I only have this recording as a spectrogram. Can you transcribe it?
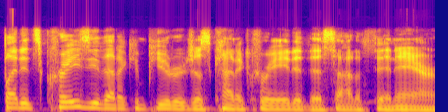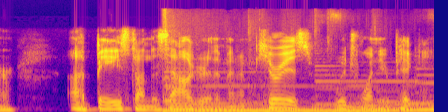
but it's crazy that a computer just kind of created this out of thin air uh, based on this algorithm. And I'm curious which one you're picking.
